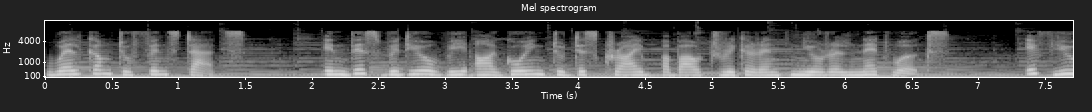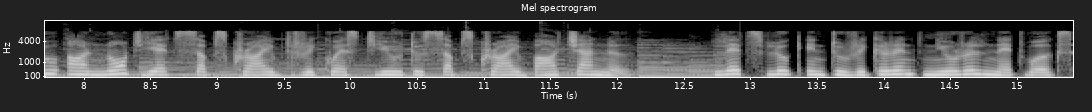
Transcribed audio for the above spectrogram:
Welcome to FinnStats. In this video we are going to describe about recurrent neural networks. If you are not yet subscribed request you to subscribe our channel. Let's look into recurrent neural networks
